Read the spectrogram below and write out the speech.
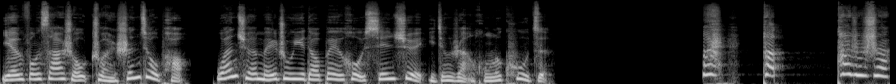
严峰撒手，转身就跑，完全没注意到背后鲜血已经染红了裤子。哎，他，他这是……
